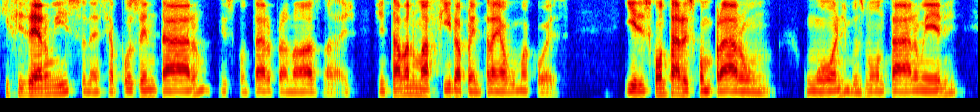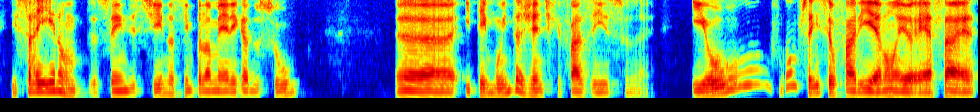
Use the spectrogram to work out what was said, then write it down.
que fizeram isso, né? Se aposentaram, eles contaram para nós, a gente estava numa fila para entrar em alguma coisa. E eles contaram, eles compraram um, um ônibus, montaram ele e saíram sem destino, assim, pela América do Sul. Uh, e tem muita gente que faz isso, né? E eu não sei se eu faria. Não, eu, essa é,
